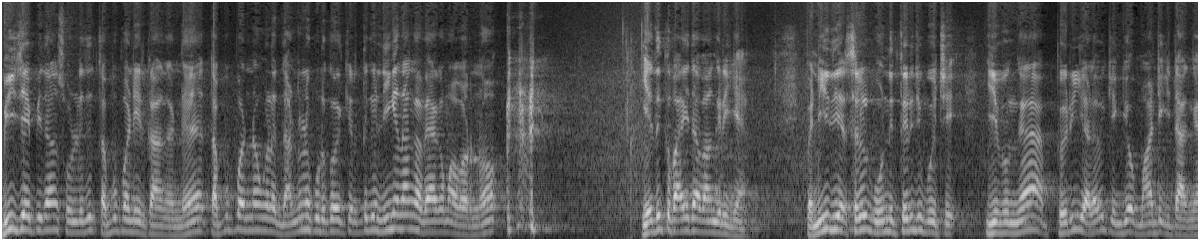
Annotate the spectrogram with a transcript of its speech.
பிஜேபி தான் சொல்லுது தப்பு பண்ணியிருக்காங்கன்னு. தப்பு பண்ணவங்களை தண்டனை கொடுக்க வைக்கிறதுக்கு நீங்கள் தாங்க வேகமாக வரணும். எதுக்கு வாய்தா வாங்குறீங்க? இப்போ நீதியரசர்களுக்கு ஒன்று தெரிஞ்சு போச்சு. இவங்க பெரிய அளவுக்கு எங்கேயோ மாட்டிக்கிட்டாங்க.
